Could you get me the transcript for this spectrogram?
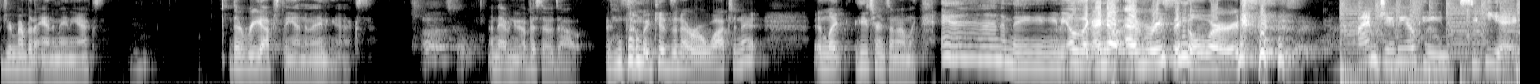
Do you remember the Animaniacs? Mm-hmm. They re-upped the Animaniacs, Oh, that's cool. and they have new episodes out. And so my kids and I were watching it, and like he turns on, I'm like Animaniacs. I was like, I know every single word. He's like, what? I'm Jamie O'Kane, CPA,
